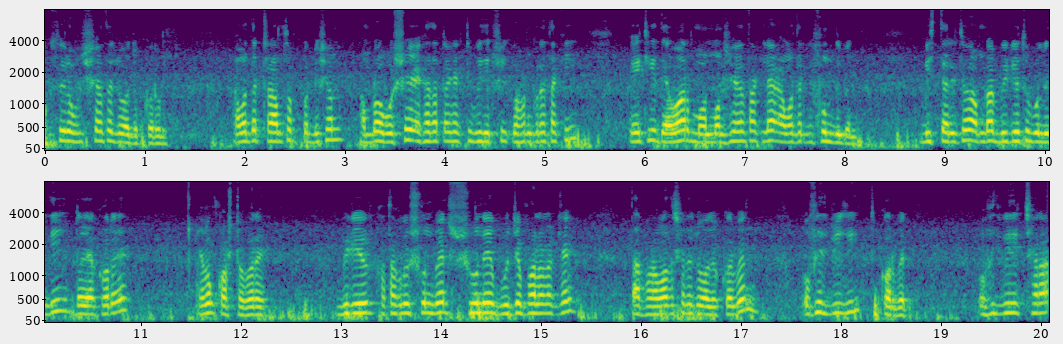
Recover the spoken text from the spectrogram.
অক্সিজেন অফিসের সাথে যোগাযোগ করুন। আমাদের টার্মস অফ কন্ডিশন আমরা অবশ্যই এক হাজার টাকা একটি ভিজিট ফি গ্রহণ করে থাকি। এটি দেওয়ার মন মানসিকতা থাকলে আমাদেরকে ফোন দিবেন। বিস্তারিত আমরা ভিডিওতে বলে দিই, দয়া করে এবং কষ্ট করে। ভিডিওর কথাগুলো শুনবেন, শুনে বুঝে ভালো লাগলে তারপর আমাদের সাথে যোগাযোগ করবেন অফিস ভিজিট করবেন। অফিস ভিজিট ছাড়া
